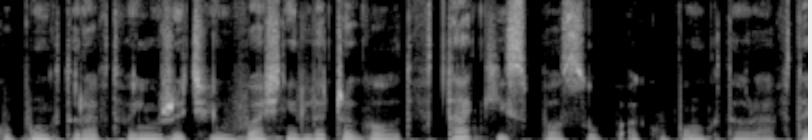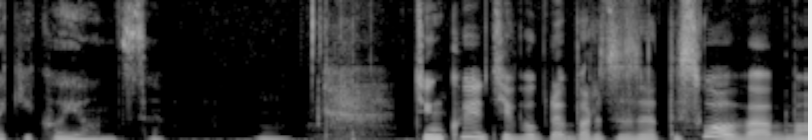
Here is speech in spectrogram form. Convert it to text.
akupunktura w Twoim życiu i właśnie dlaczego w taki sposób akupunktura, w taki kojący? Hmm. Dziękuję Ci w ogóle bardzo za te słowa, bo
